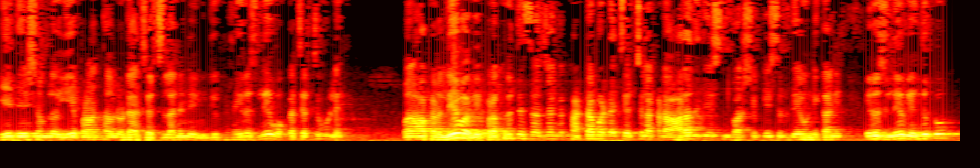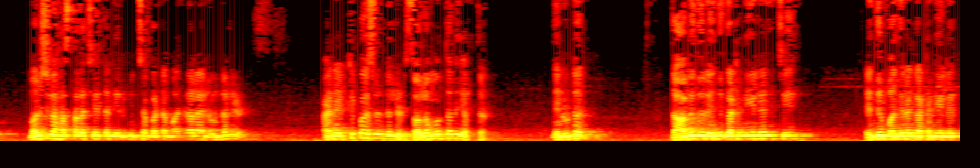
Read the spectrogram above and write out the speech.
ఏ దేశంలో ఏ ప్రాంతంలో ఉండే ఆ చర్చలన్నీ నేను మీకు చూపించిన ఈరోజు లేవు. ఒక్క చర్చ కూడా లేదు. అక్కడ లేవు అవి. ప్రకృతి సహజంగా కట్టబడ్డ చర్చలు అక్కడ ఆరాధన చేసింది వర్షిప్ చేసింది దేవుణ్ణి. కానీ ఈరోజు లేవు. ఎందుకు? మనుషుల హస్తాల చేత నిర్మించబడ్డ మందిరాలు ఆయన ఉండలేడు. ఆయన ఎట్టి పరిస్థితి ఉండలేడు. సొలముంతోనే చెప్తాడు. నేను ఉండను. దావిదూరు ఎందుకు ఘటనీయలేదు చే- ఎందుకు మందిరం కట్టనీయలేదు?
